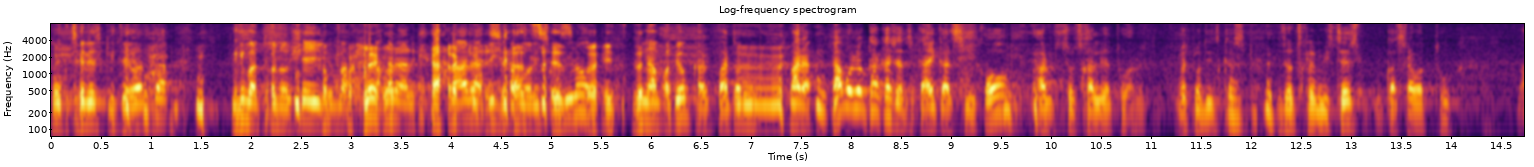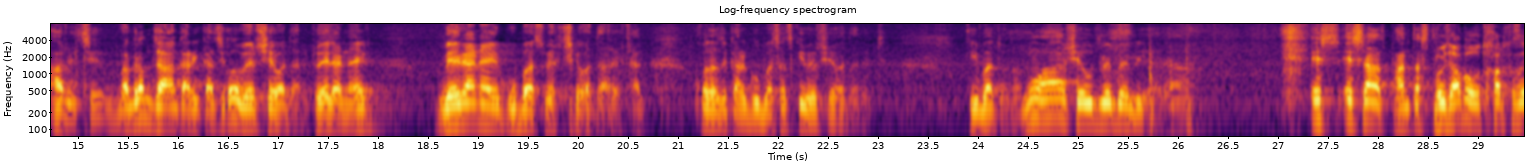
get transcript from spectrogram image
მოგწერეს კიდევაც და იმათონო შეიძლება არ არის არ არის გამორიცხული რომ ნაპოლეონ კარკ ბატონო მაგრამ ნაპოლეონ კარკაშაძე კაი კაცი იყო არ ვიცი ცოცხალია თუ არა მეთმოდი იცქეს იცოცხლე მისცეს უკაცრავად თუ არ ვიცი მაგრამ ძალიან კარგი კაცი იყო და ვერ შევადარებთ ვერანაირ ვერანაირ გუბას ვერ შევადარებთ ყველაზე კარგ გუბასაც კი ვერ შევადარებთ კი ბატონო ნუ აა შეუძლებელია რა ეს ეს რაღაც ფანტასტიკა მოი დაბა 4 ხარხზე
